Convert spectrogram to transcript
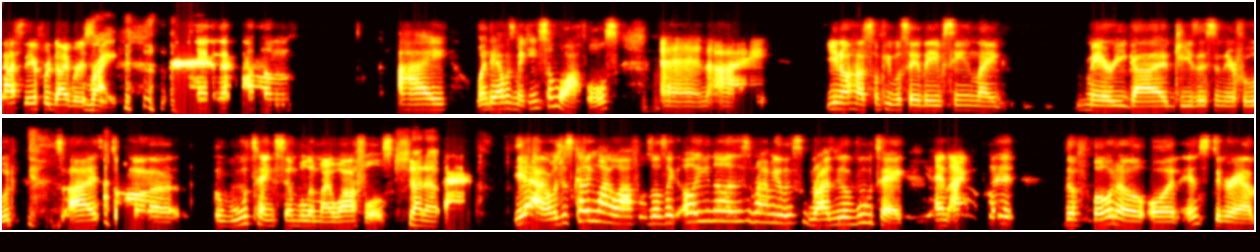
not there for diversity right and um, i one day I was making some waffles Mhm. and I, you know how some people say they've seen like Mary, God, Jesus in their food. So I saw the Wu Tang symbol in my waffles. Shut up. Yeah, I was just cutting my waffles. I was like, oh, you know, this reminds me, this reminds me of Wu Tang. And I put the photo on Instagram.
